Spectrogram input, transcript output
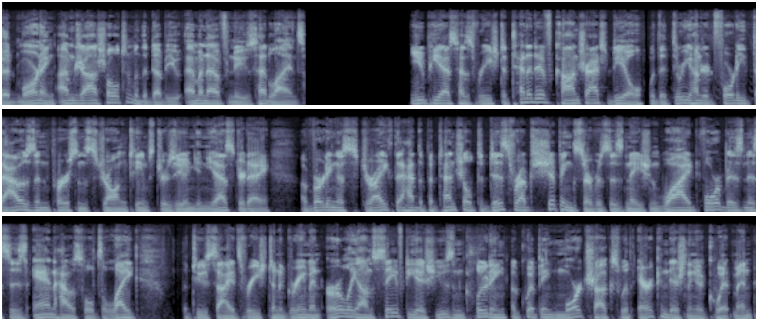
Good morning. I'm Josh Holton with the WMNF News headlines. UPS has reached a tentative contract deal with the 340,000 person strong Teamsters Union yesterday, averting a strike that had the potential to disrupt shipping services nationwide for businesses and households alike. The two sides reached an agreement early on safety issues, including equipping more trucks with air conditioning equipment.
